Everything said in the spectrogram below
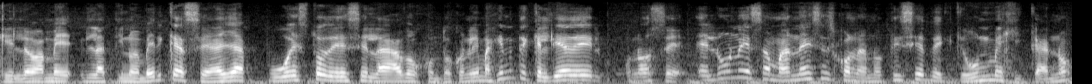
que Latinoamérica se haya puesto de ese lado junto con él. Imagínate que el día de, no sé, el lunes amaneces con la noticia de que un mexicano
